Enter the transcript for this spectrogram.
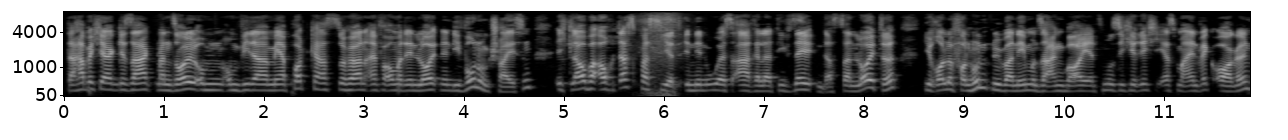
Da habe ich ja gesagt, man soll, um, um wieder mehr Podcasts zu hören, einfach auch mal den Leuten in die Wohnung scheißen. Ich glaube, auch das passiert in den USA relativ selten, dass dann Leute die Rolle von Hunden übernehmen und sagen, boah, jetzt muss ich hier richtig erstmal einen wegorgeln.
